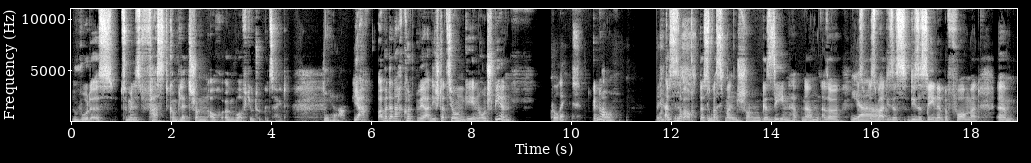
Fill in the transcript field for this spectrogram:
wurde es zumindest fast komplett schon auch irgendwo auf YouTube gezeigt. Ja. Ja, aber danach konnten wir an die Station gehen und spielen. Korrekt. Genau. und das ist aber auch das, was man denn? schon gesehen hat, ne? Also, ja. das, das, war dieses, diese Szene, bevor man, ähm,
